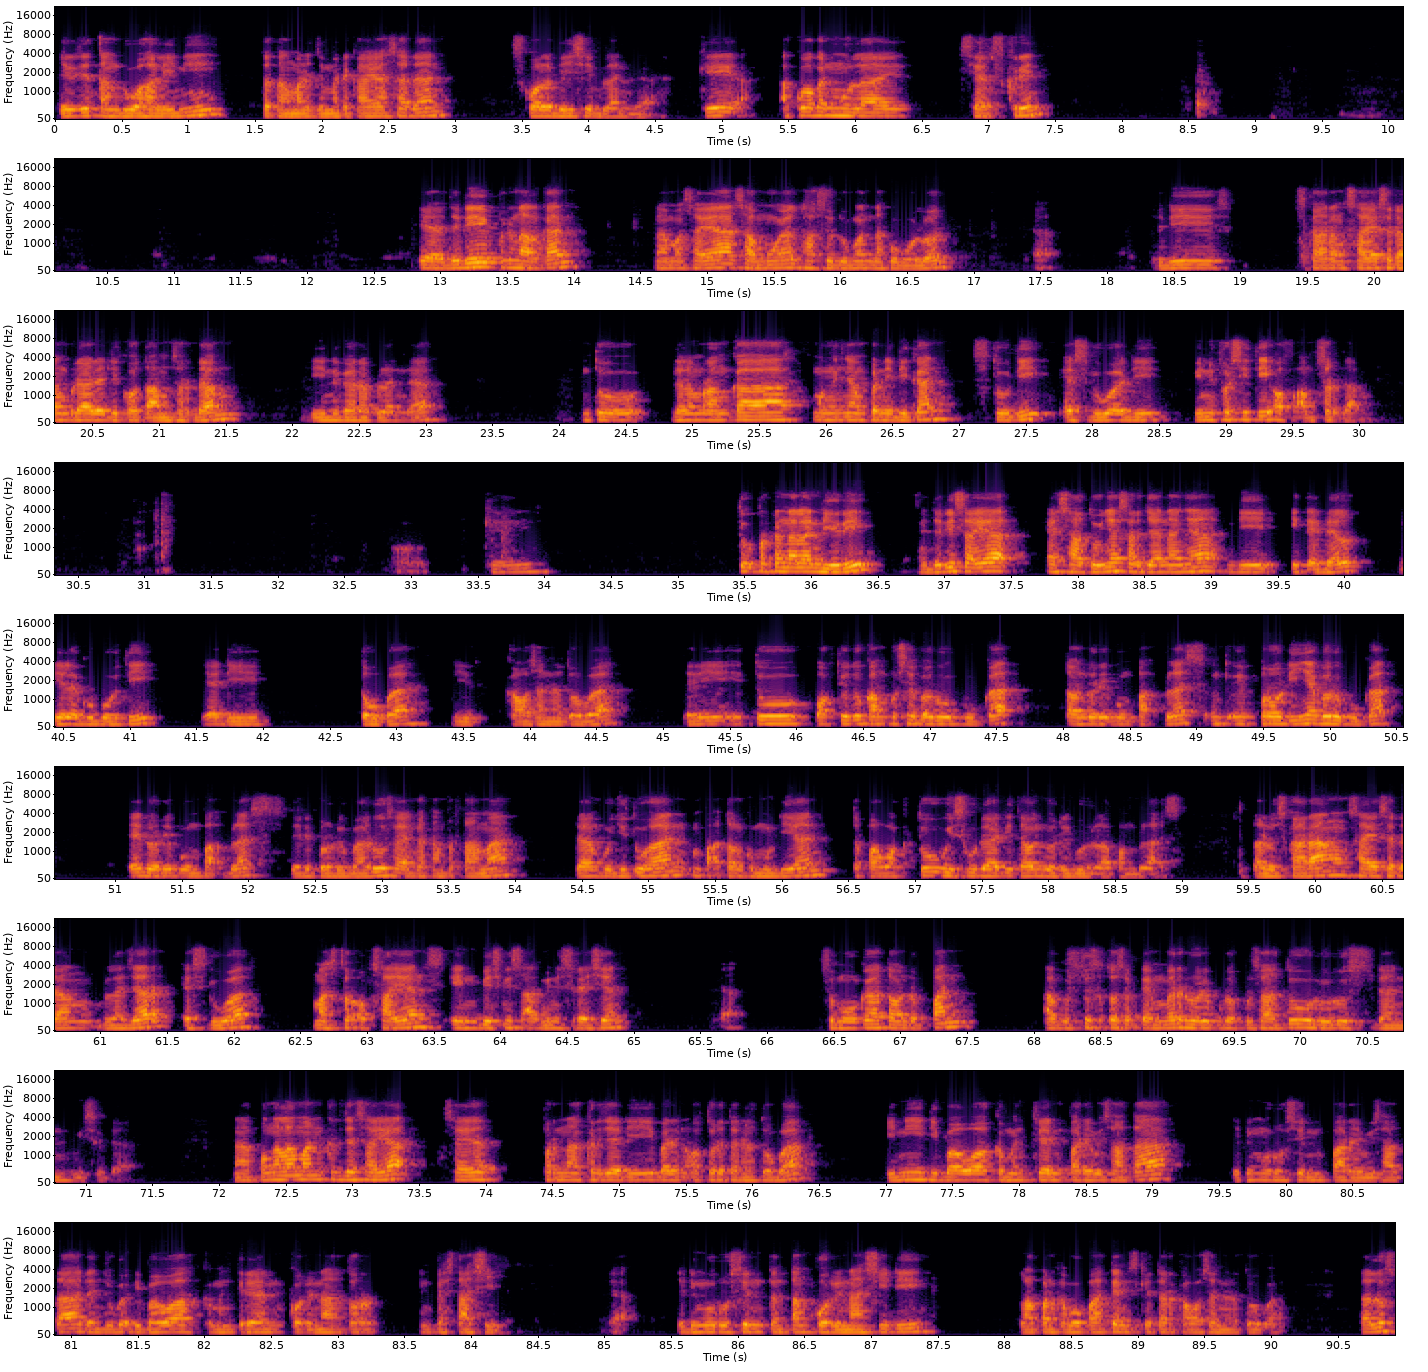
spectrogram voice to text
Jadi tentang dua hal ini tentang manajemen rekayasa dan sekolah bisnis di Belanda. Oke Aku akan mulai share screen. Ya, jadi perkenalkan, nama saya Samuel Hasudungan Tapubolon. Ya, jadi sekarang saya sedang berada di kota Amsterdam, di negara Belanda, untuk dalam rangka mengenyam pendidikan studi S2 di University of Amsterdam. Oke. Untuk perkenalan diri, nah, jadi saya S1-nya sarjananya di ITEDEL di Lagu Boti ya di Toba di kawasan Toba. Jadi itu waktu itu kampusnya baru buka tahun 2014 untuk eh, prodinya baru buka ya 2014 jadi prodi baru saya angkatan pertama. Dan puji Tuhan empat tahun kemudian tepat waktu wisuda di tahun 2018 lalu sekarang saya sedang belajar S2 Master of Science in Business Administration Semoga tahun depan Agustus atau September 2021 lulus dan wisuda. Nah, pengalaman kerja saya, saya pernah kerja di Badan Otorita Danau Toba. Ini di bawah Kementerian Pariwisata, jadi ngurusin pariwisata dan juga di bawah Kementerian Koordinator Investasi. Ya, jadi ngurusin tentang koordinasi di 8 kabupaten sekitar kawasan Danau Toba. Lalu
